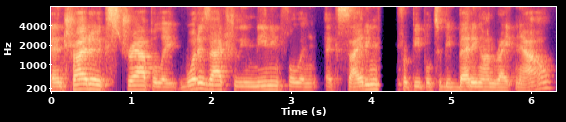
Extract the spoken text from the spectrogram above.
and try to extrapolate what is actually meaningful and exciting for people to be betting on right now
